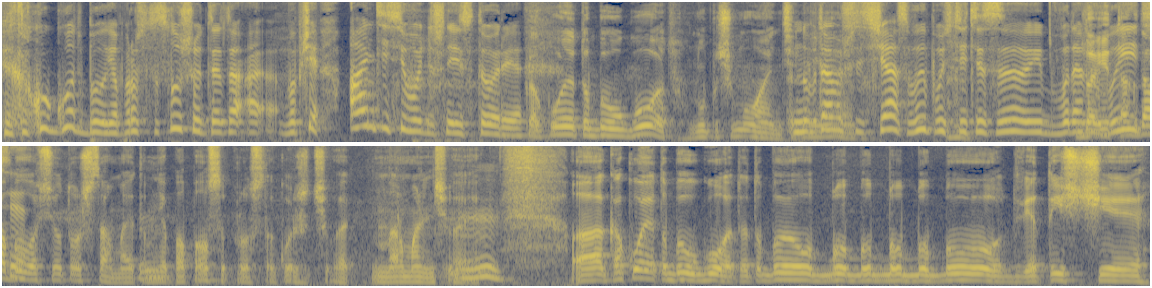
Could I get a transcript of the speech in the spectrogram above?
Это какой год был? Я просто слушаю, это а, вообще анти-сегодняшняя история. Какой это был год? Ну, почему анти? Ну, потому что сейчас выпустите, и вы даже Да, выйти. и тогда было все то же самое. Это mm. мне попался просто такой же человек, нормальный человек. Mm. А, какой это был год? Это был, был, был, был, был, был 2000...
